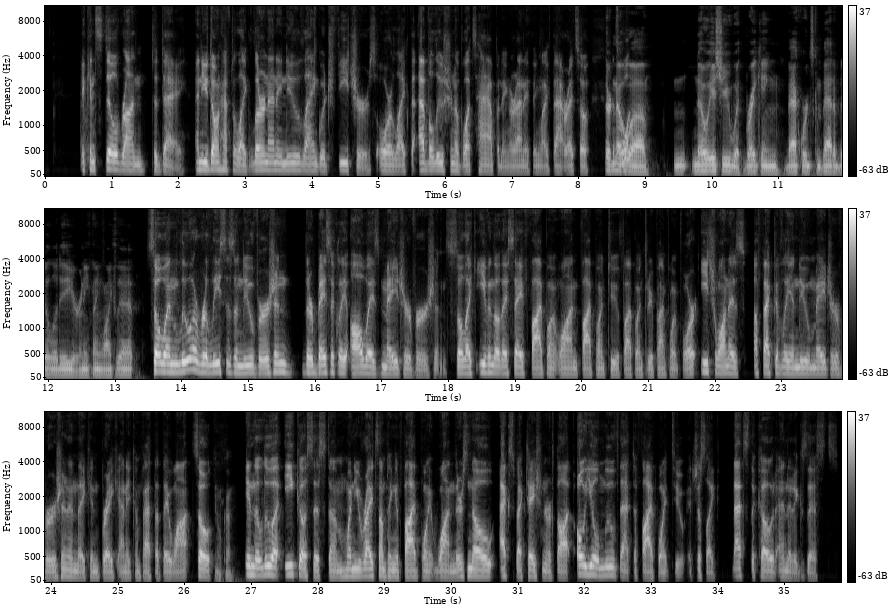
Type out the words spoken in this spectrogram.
it can still run today. And you don't have to like learn any new language features or like the evolution of what's happening or anything like that, right? So There are no uh, no issue with breaking backwards compatibility or anything like that? So when Lua releases a new version, they're basically always major versions. So like even though they say 5.1, 5.2, 5.3, 5.4, each one is effectively a new major version and they can break any compat that they want. So okay. in the Lua ecosystem, when you write something in 5.1, there's no expectation or thought, "Oh, you'll move that to 5.2." It's just like that's the code and it exists.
